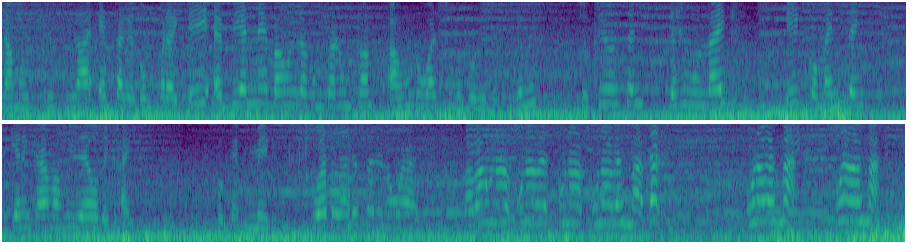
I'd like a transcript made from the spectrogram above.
la motricidad esta que compré. Y el viernes vamos a ir a comprar un pump a un lugar súper bonito. Así que miren, suscríbanse, dejen un like y comenten si quieren que haga más videos de kite. Porque miren, voy a tratar de hacer y no voy a... Papá, una, una, vez, una, una vez más. Una vez más, una vez más.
